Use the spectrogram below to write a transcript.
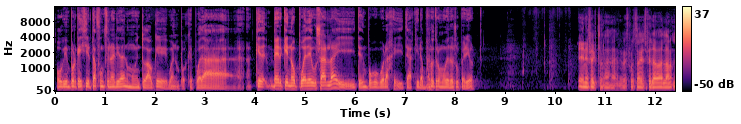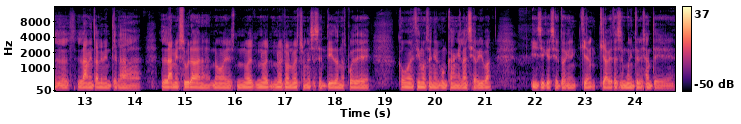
o bien porque hay cierta funcionalidad en un momento dado que, bueno, pues que pueda ver que no puede usarla y te dé un poco coraje y te has que por otro modelo superior. En efecto, la, respuesta que esperaba, lamentablemente la, mesura no es, no, es, no, es, lo nuestro en ese sentido, nos puede, como decimos en el Guncan, el ansia viva, y sí que es cierto que, que, a veces es muy interesante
